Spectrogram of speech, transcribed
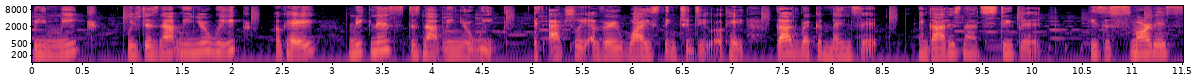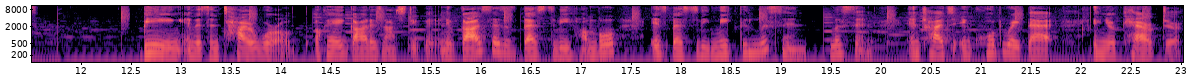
Be meek, which does not mean you're weak, okay? Meekness does not mean you're weak. It's actually a very wise thing to do, okay? God recommends it. And God is not stupid. He's the smartest being in this entire world. Okay, God is not stupid. And if God says it's best to be humble, it's best to be meek, then listen, listen, and try to incorporate that in your character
